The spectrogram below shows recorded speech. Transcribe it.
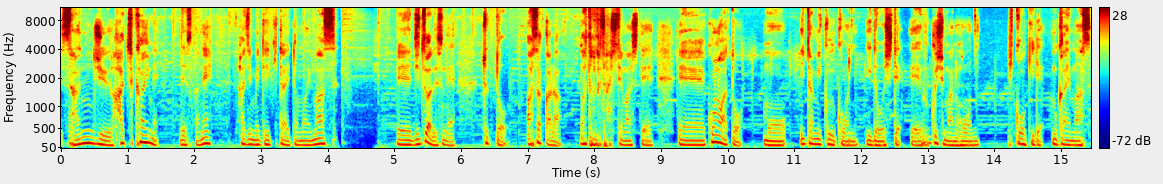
38回目ですかね。始めていきたいと思います、えー実はですねちょっと朝からバタバタしてまして、えーこの後もう伊丹空港に移動して、えー福島の方に飛行機で向かいます。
